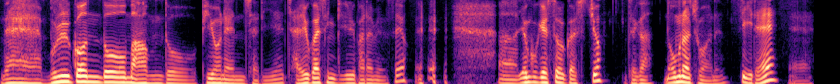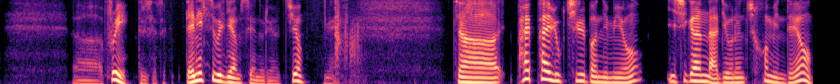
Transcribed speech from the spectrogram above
네, 물건도 마음도 비워낸 자리에 자유가 생기길 바라면서요. 아, 영국의 소울 가수죠. 제가 너무나 좋아하는 씰의 예, 어, Free 들으셨어요. 데니스 윌리엄스의 노래였죠. 네. 자, 8867번님이요. 이 시간 라디오는 처음인데요.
